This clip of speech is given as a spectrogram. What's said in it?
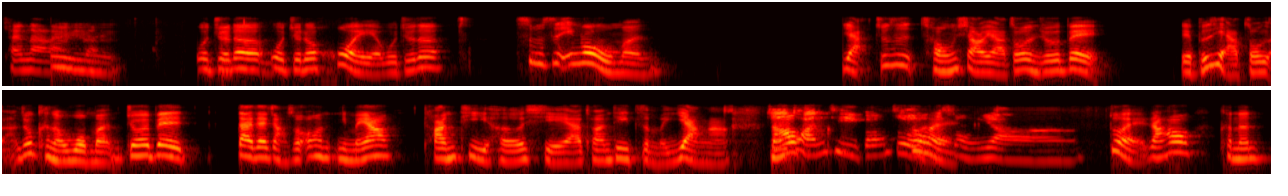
才拿来的？嗯，我觉得我觉得会耶，我觉得是不是因为我们亚就是从小亚洲人就会被，也不是亚洲人，就可能我们就会被大家讲说哦你们要。团体和谐啊，团体怎么样啊？然后团体工作很重要啊。对，对，然后可能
